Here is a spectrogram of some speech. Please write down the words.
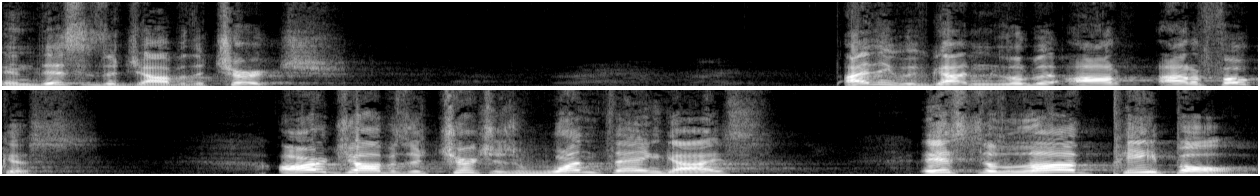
And this is the job of the church. I think we've gotten a little bit out, out of focus. Our job as a church is one thing, guys it's to love people.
